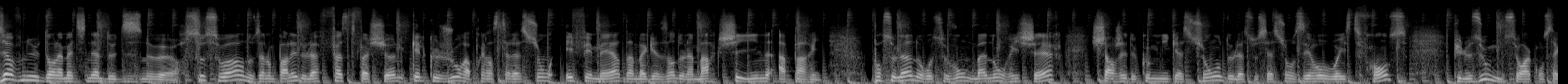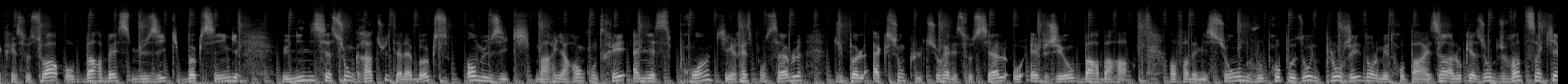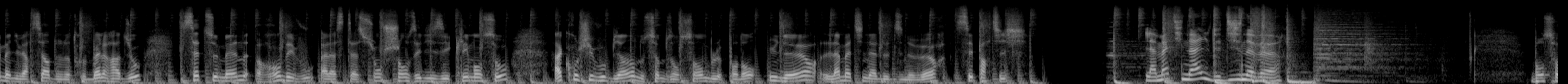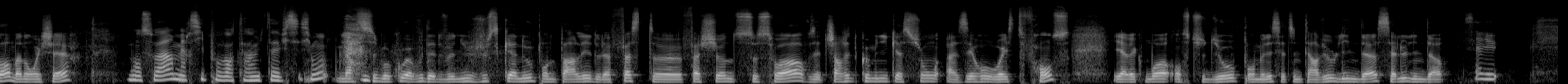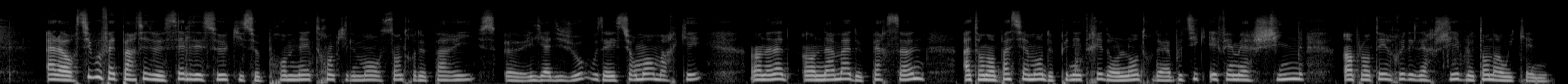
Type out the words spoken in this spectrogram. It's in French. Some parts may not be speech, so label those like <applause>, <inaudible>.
Bienvenue dans la matinale de 19h. Ce soir, nous allons parler de la fast fashion, quelques jours après l'installation éphémère d'un magasin de la marque Shein à Paris. Pour cela, nous recevons Manon Richer, chargée de communication de l'association Zero Waste France. Puis le Zoom sera consacré ce soir au Barbès Music Boxing, une initiation gratuite à la boxe en musique. Marie a rencontré Agnès Proin, qui est responsable du pôle Action culturelle et sociale au FGO Barbara. En fin d'émission, nous vous proposons une plongée dans le métro parisien à l'occasion du 25e anniversaire de notre belle radio. Cette semaine, rendez-vous à la station Champs-Élysées Clémenceau. Accrochez-vous bien, nous sommes ensemble pendant une heure. La matinale de 19h, c'est parti. La matinale de 19h. Bonsoir Manon Richer. Bonsoir, merci pour votre invitation. Merci beaucoup à vous d'être venu jusqu'à nous pour nous parler de la fast euh, fashion ce soir. Vous êtes chargé de communication à Zero Waste France et avec moi en studio pour mener cette interview, Linda. Salut Linda. Salut. Alors, si vous faites partie de celles et ceux qui se promenaient tranquillement au centre de Paris euh, il y a dix jours, vous avez sûrement remarqué un, un amas de personnes attendant patiemment de pénétrer dans l'antre de la boutique éphémère Chine implantée rue des Archives le temps d'un week-end.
